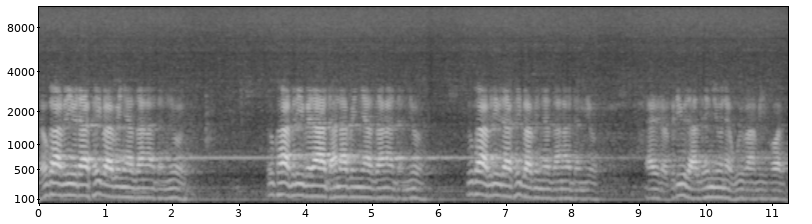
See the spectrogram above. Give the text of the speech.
ဒုက္ခပရိဒါခိဗ္ဗပညာသံဃာတစ်မျိုးဒုက္ခပရိပဒါဒါနာပညာသံဃာတစ်မျိုးဝဒုက္ခပရိပဒါခိဗ္ဗပညာသံဃာတစ်မျိုးအဲဒီတော့ပရိပဒါ၄မျိုးနဲ့ဝေဘာမိဟောတယ်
